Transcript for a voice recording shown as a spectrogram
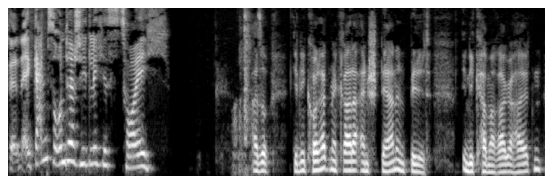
äh, ganz unterschiedliches Zeug. Also die Nicole hat mir gerade ein Sternenbild in die Kamera gehalten.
